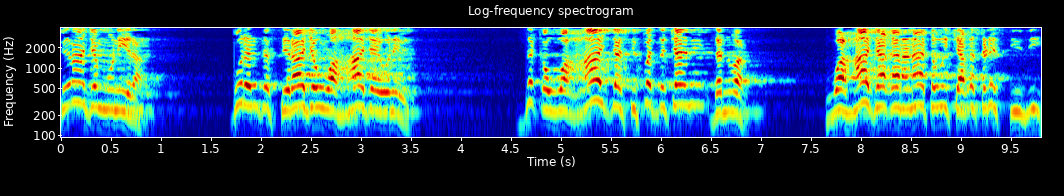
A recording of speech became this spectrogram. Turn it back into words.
سراجا منيرا ګوره د سراجا وهاجا یو نه ځکه وهاج د صفت د چا دی د نور وهاج هغه رڼا ته وایي چې هغه سړی سیزي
